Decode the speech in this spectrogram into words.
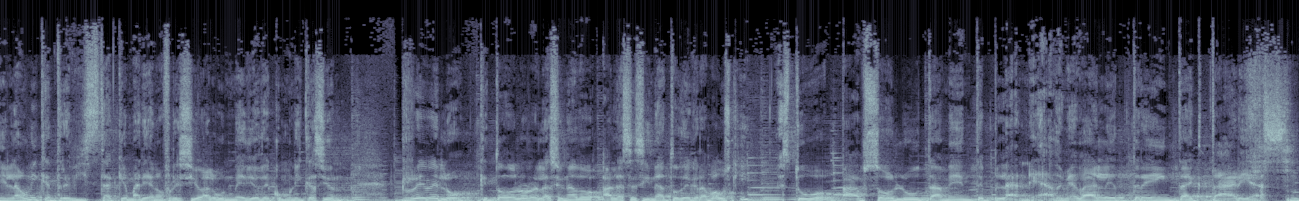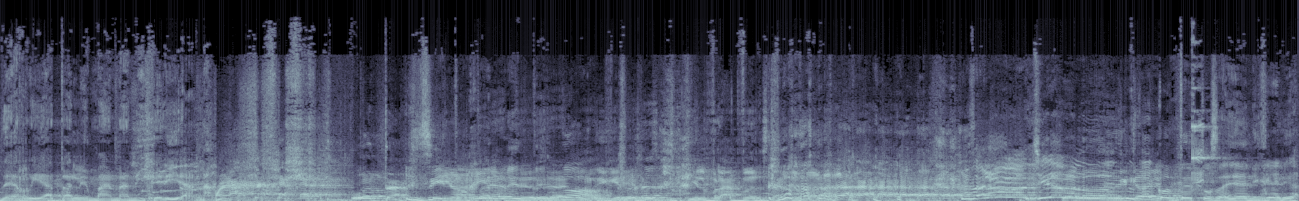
En la única entrevista que Mariana ofreció a algún medio de comunicación, reveló que todo lo relacionado al asesinato de Grabowski estuvo absolutamente planeado y me vale 30 hectáreas de riata alemana nigeriana. Puta. Sí, imagínate. totalmente. o sea, No. los nigerianos y el Bradford. ¡Saludos, Saludos, mi Están contentos allá en Nigeria.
